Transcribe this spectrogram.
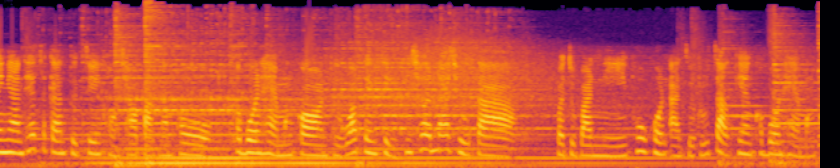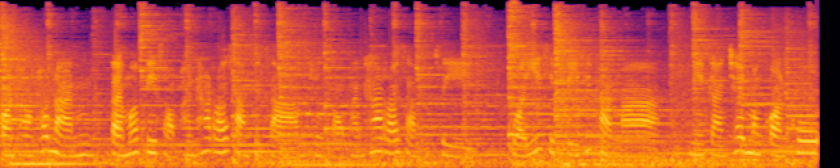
ในงานเทศกาลตรุษจีนของชาวปากน้ำโพขบวนแห่มังกรถือว่าเป็นสิ่งที่เชิดหน้าชูตา ปัจจุบันนี้ผู้คนอาจจะรู้จักเพียงขบวนแห่มังกรทองเท่านั้น แต่เมื่อปี 2533 ถึง 2534 กว่า 20 ปีที่ผ่านมา มีการเชิดมังกรคู่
